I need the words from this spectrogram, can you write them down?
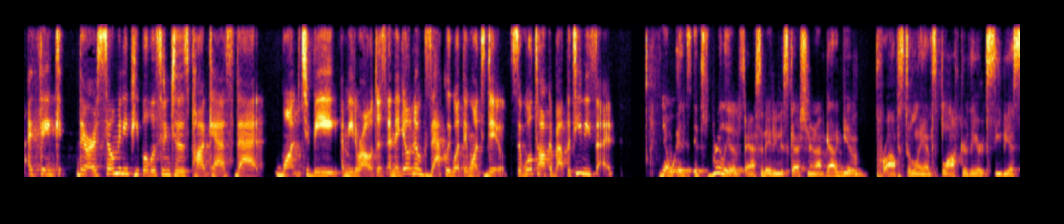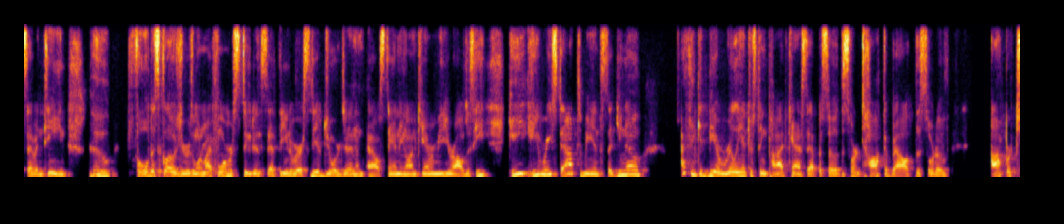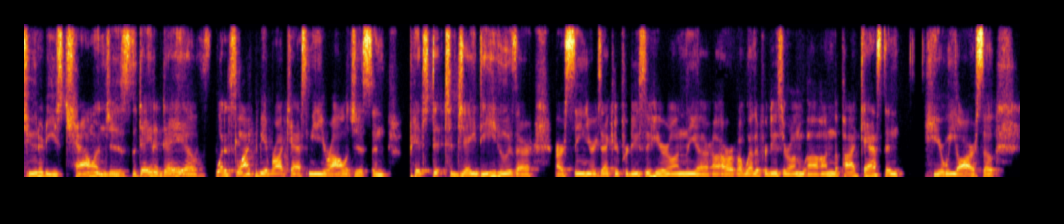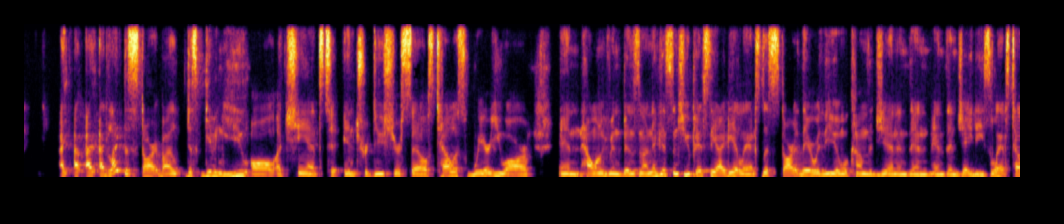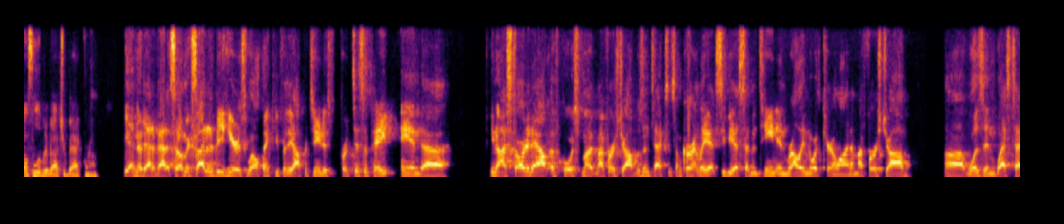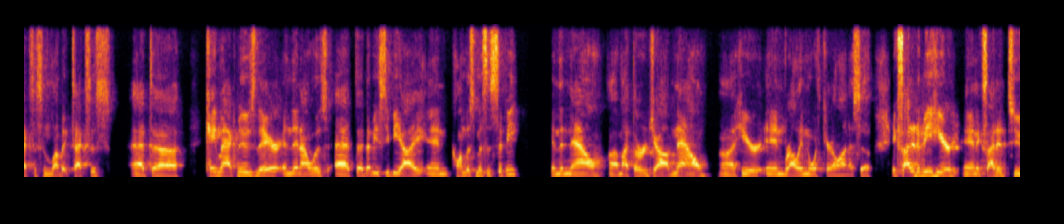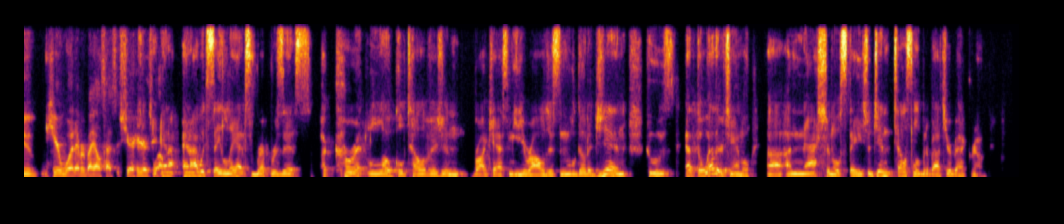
I think there are so many people listening to this podcast that want to be a meteorologist and they don't know exactly what they want to do. So we'll talk about the TV side. Yeah, well, it's it's really a fascinating discussion, and I've got to give props to Lance Blocker there at CBS 17, who, full disclosure, is one of my former students at the University of Georgia and an outstanding on-camera meteorologist. He he he reached out to me and said, you know, I think it'd be a really interesting podcast episode to sort of talk about the sort of opportunities, challenges, the day to day of what it's like to be a broadcast meteorologist and pitched it to JD, who is our our senior executive producer here on the uh, our, our weather producer on uh, on the podcast, and here we are. So. I, I, would like to start by just giving you all a chance to introduce yourselves. Tell us where you are and how long you've been in business. And I think since you pitched the idea, Lance, let's start there with you, and we'll come to Jen and then and then JD. So, Lance, tell us a little bit about your background. Yeah, no doubt about it. So I'm excited to be here as well. Thank you for the opportunity to participate. And, uh, you know, I started out, of course, my, my first job was in Texas. I'm currently at CBS 17 in Raleigh, North Carolina. My first job uh, was in West Texas in Lubbock, Texas at uh, KAMC News there. And then I was at uh, WCBI in Columbus, Mississippi and then now uh, my third job now uh, here in Raleigh, North Carolina. So excited to be here and excited to hear what everybody else has to share here as well. And I, and I would say Lance represents a current local television broadcast meteorologist, and we'll go to Jen, who's at the Weather Channel, uh, a national stage. So Jen, tell us a little bit about your background.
